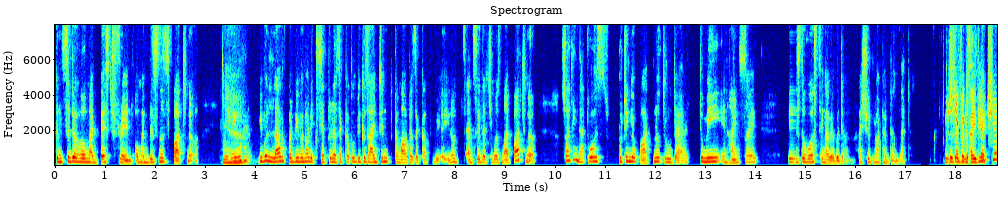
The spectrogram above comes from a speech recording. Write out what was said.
consider her my best friend or my business partner. Yeah. We were we were loved, but we were not accepted as a couple because I didn't come out as a couple, you know, and say that she was my partner. So I think that was putting your partner through that. To me, in hindsight, is the worst thing I've ever done. I should not have done that. Because she forgave you. She,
